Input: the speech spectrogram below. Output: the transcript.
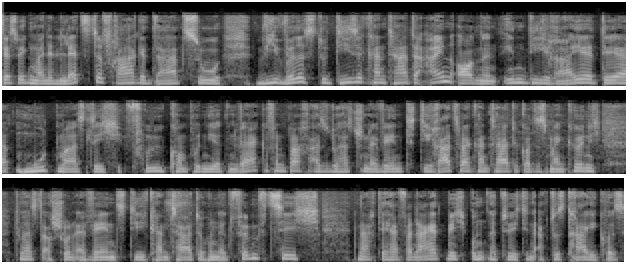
Deswegen meine letzte Frage dazu. Wie würdest du diese Kantate einordnen in die Reihe der mutmaßlich früh komponierten Werke von Bach? Also du hast schon erwähnt die Ratswahlkantate Gott ist mein König. Du hast auch schon erwähnt die Kantate 150 nach der Herr verlangt mich und natürlich den Actus Tragicus.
